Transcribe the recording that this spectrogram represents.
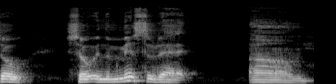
So, so in the midst of that, um,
